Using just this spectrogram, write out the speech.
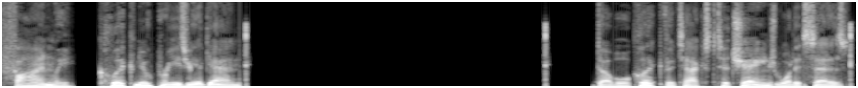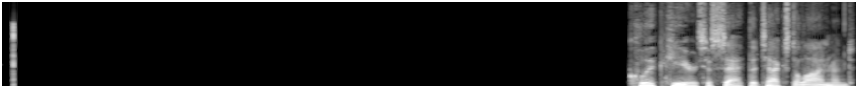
Finally, click New Prezi again. Double-click the text to change what it says. Click here to set the text alignment.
